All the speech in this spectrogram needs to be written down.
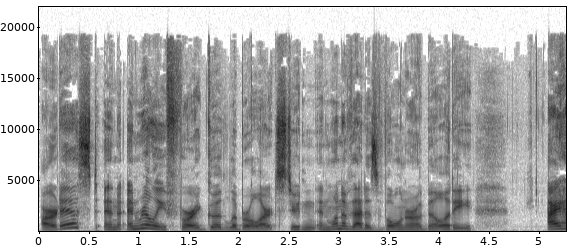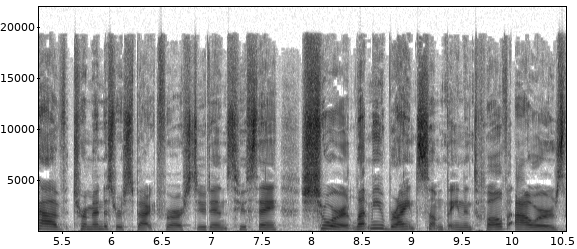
artist and, and really for a good liberal arts student. And one of that is vulnerability. I have tremendous respect for our students who say, sure, let me write something in 12 hours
